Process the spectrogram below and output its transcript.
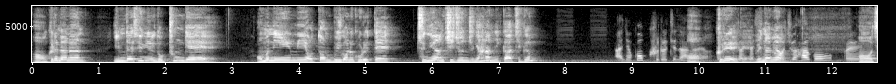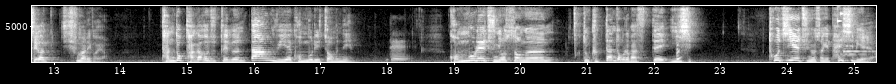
어, 그러면은 임대 수익률이 높은 게 어머님이 어떤 물건을 고를 때 중요한 기준 중에 하나입니까, 지금? 아니요, 꼭 그러진 않아요. 어, 그래야 돼. 왜냐면, 실거주하고 네. 어, 제가 싶은 말이 이거예요. 단독 다가구 주택은 땅 위에 건물이 있죠, 어머님. 네. 건물의 중요성은 좀 극단적으로 봤을 때 20. 토지의 중요성이 80이에요.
